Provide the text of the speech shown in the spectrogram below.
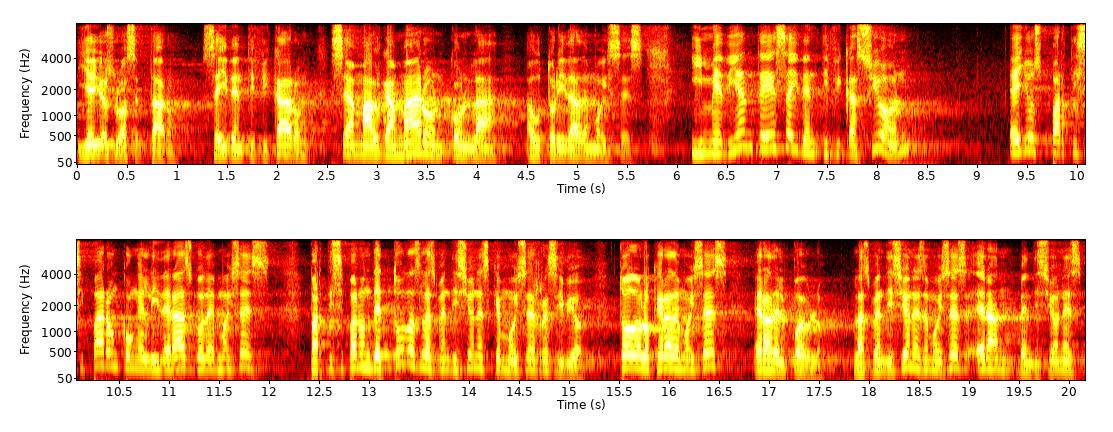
y ellos lo aceptaron, se identificaron, se amalgamaron con la autoridad de Moisés. Y mediante esa identificación, ellos participaron con el liderazgo de Moisés participaron de todas las bendiciones que Moisés recibió. Todo lo que era de Moisés era del pueblo. Las bendiciones de Moisés eran bendiciones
